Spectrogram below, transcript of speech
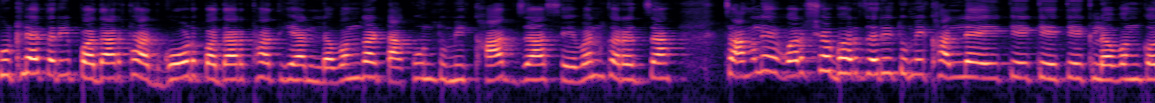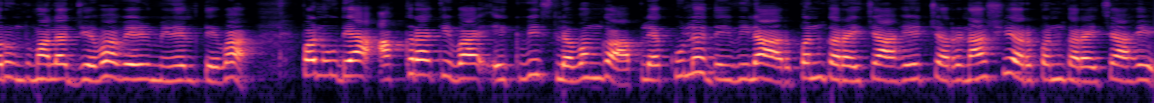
कुठल्या तरी पदार्थात गोड पदार्थात ह्या लवंगा टाकून तुम्ही खात जा सेवन करत जा चांगलं वर्षभर जरी तुम्ही खाल्ले एक एक एक एक लवंग करून तुम्हाला जेव्हा वेळ मिळेल तेव्हा पण उद्या अकरा किंवा एकवीस लवंग आपल्या कुलदेवीला अर्पण करायचे आहे चरणाशी अर्पण करायचे आहे.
